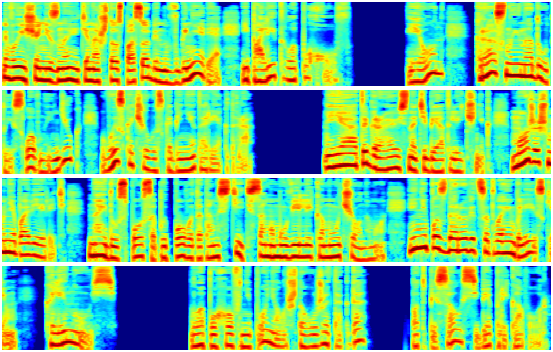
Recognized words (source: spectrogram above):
«Вы еще не знаете, на что способен в гневе Ипполит Лопухов». И он, красный и надутый, словно индюк, выскочил из кабинета ректора. «Я отыграюсь на тебе, отличник. Можешь мне поверить. Найду способ и повод отомстить самому великому ученому и не поздоровиться твоим близким. Клянусь». Лопухов не понял, что уже тогда подписал себе приговор.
